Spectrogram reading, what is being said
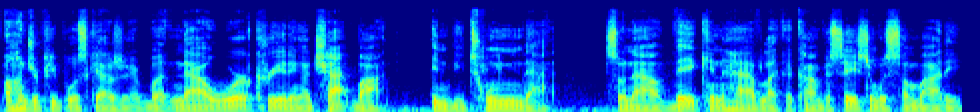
100 people are scheduling, but now we're creating a chat bot in between that. So now they can have like a conversation with somebody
